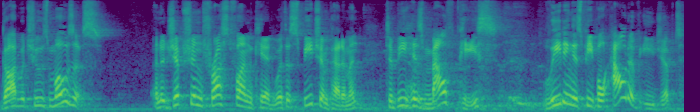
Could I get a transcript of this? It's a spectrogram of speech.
God would choose Moses, an Egyptian trust fund kid with a speech impediment, to be his mouthpiece leading his people out of Egypt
